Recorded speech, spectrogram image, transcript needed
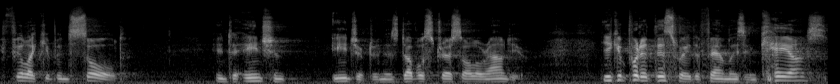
You feel like you've been sold into ancient Egypt and there's double stress all around you. You can put it this way the family's in chaos,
